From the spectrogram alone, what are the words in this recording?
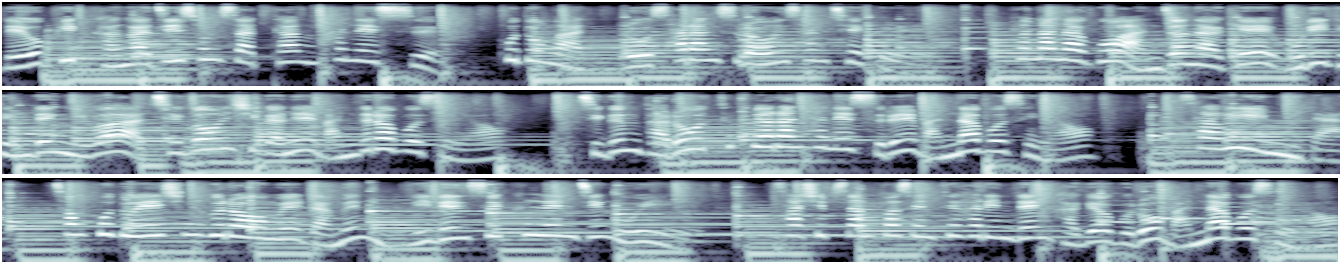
레오픽 강아지 솜사탕 하네스 포도맛로 사랑스러운 산책을 편안하고 안전하게 우리 댕댕이와 즐거운 시간을 만들어 보세요. 지금 바로 특별한 하네스를 만나보세요. 4위입니다. 청포도의 싱그러움을 담은 리덴스 클렌징 오일 43% 할인된 가격으로 만나보세요.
